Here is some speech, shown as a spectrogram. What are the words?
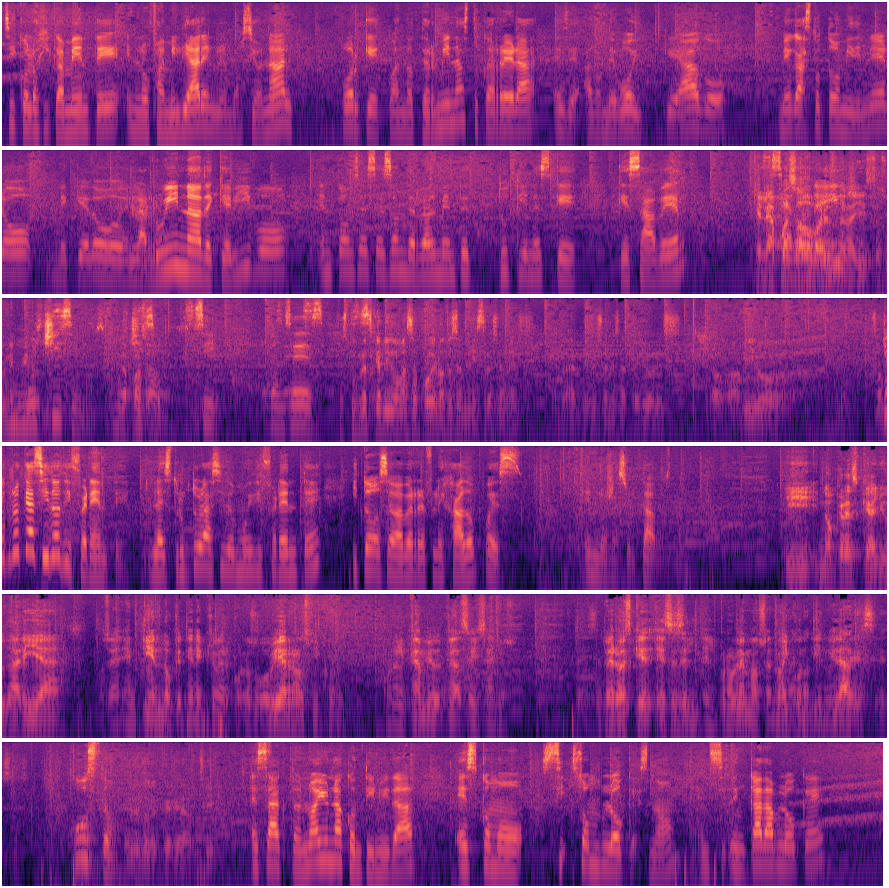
psicológicamente, en lo familiar, en lo emocional, porque cuando terminas tu carrera es de a dónde voy, qué hago, me gasto todo mi dinero, me quedo en la ruina de que vivo. Entonces es donde realmente tú tienes que, saber. Que le ha pasado a varios medallistas olímpicos. Muchísimos, muchísimos. ha pasado. Sí. Entonces. Pues, ¿Tú crees que ha habido más apoyo en otras administraciones? En las administraciones anteriores. ¿Ha habido.? Yo creo que ha sido diferente. La estructura ha sido muy diferente y todo se va a ver reflejado, pues, en los resultados. ¿Y no crees que ayudaría o sea, entiendo que tiene que ver con los gobiernos y con, el cambio de cada seis años. Pero es que ese es el, el problema, o sea, no hay continuidad. Justo. Eso es lo que quería, sí. Exacto, no hay una continuidad, es como, si- son bloques, ¿no? En cada bloque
